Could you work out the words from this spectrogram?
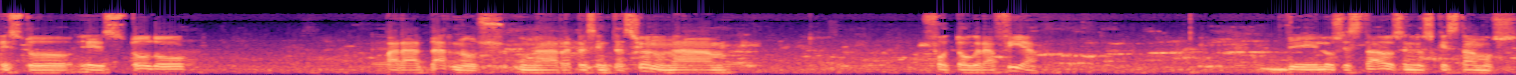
Esto es todo para darnos una representación, una fotografía de los estados en los que estamos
